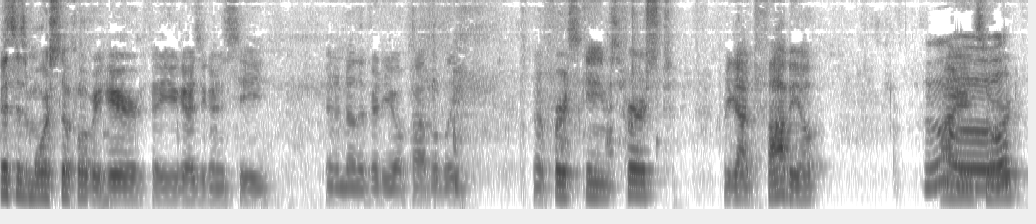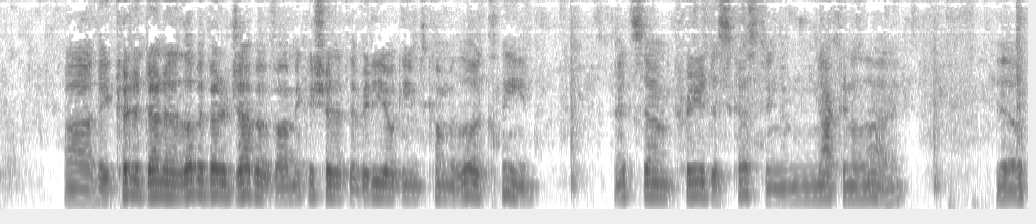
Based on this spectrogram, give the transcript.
This is more stuff over here that you guys are going to see in another video probably. The first games first, we got Fabio. Ooh. Ironsword. Uh, they could have done a little bit better job of uh, making sure that the video games come a little clean. That's um pretty disgusting. I'm not gonna lie. Ew.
